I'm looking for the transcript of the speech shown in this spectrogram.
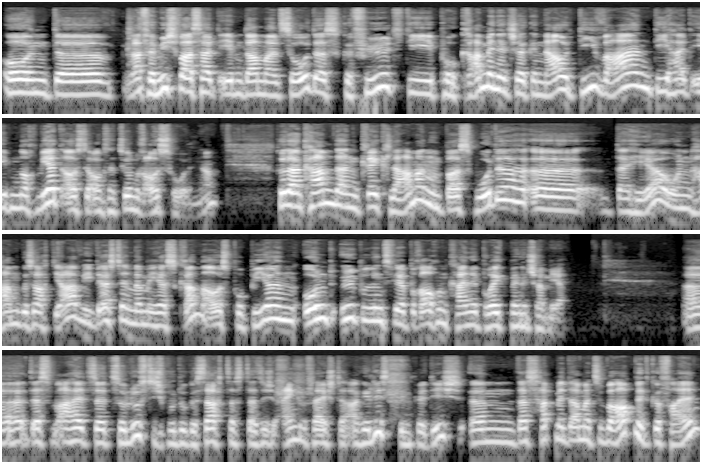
Und, äh, ja, für mich war es halt eben damals so, dass gefühlt die Programmmanager genau die waren, die halt eben noch Wert aus der Organisation rausholen, ne? So, dann kamen dann Greg Lahmann und Bas Wohde, äh, daher und haben gesagt: „Ja, wie wäre es denn, wenn wir hier Scrum ausprobieren? Und übrigens, wir brauchen keine Projektmanager mehr.“ Äh, das war halt so so lustig, wo du gesagt hast, dass ich eingefleischter Agilist bin für dich. Ähm, das hat mir damals überhaupt nicht gefallen.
